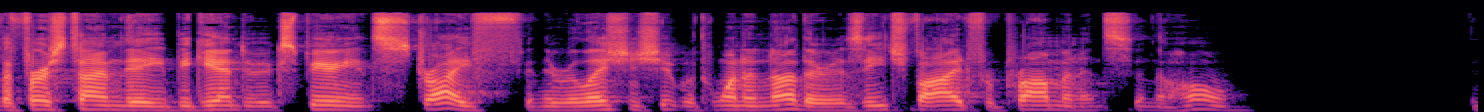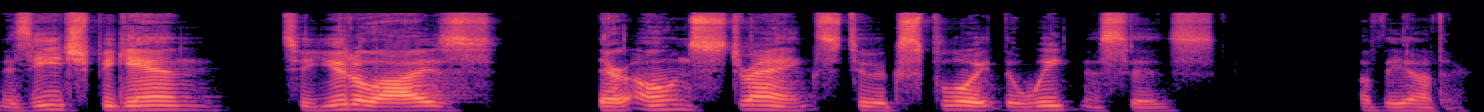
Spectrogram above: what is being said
The first time they began to experience strife in their relationship with one another as each vied for prominence in the home. And as each began to utilize their own strengths to exploit the weaknesses of the other.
